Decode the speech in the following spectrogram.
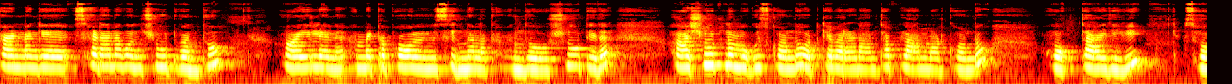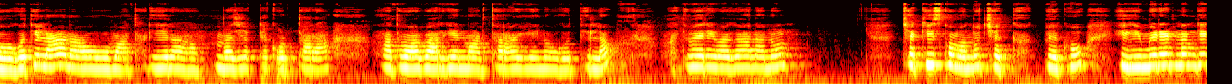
ಆ್ಯಂಡ್ ನನಗೆ ಸಡನ್ನಾಗಿ ಒಂದು ಶೂಟ್ ಬಂತು. ಇಲ್ಲೇ ಮೆಟ್ರೋಪಾಲ್ ಸಿಗ್ನಲ್ ಹತ್ರ ಒಂದು ಶೂಟ್ ಇದೆ. ಆ ಶೂಟ್ನ ಮುಗಿಸ್ಕೊಂಡು ಒಟ್ಟಿಗೆ ಬರೋಣ ಅಂತ ಪ್ಲ್ಯಾನ್ ಮಾಡಿಕೊಂಡು ಹೋಗ್ತಾ ಇದ್ದೀವಿ ಸೊ ಗೊತ್ತಿಲ್ಲ, ನಾವು ಮಾತಾಡಿರ ಬಜೆಟ್ಟೆ ಕೊಡ್ತಾರಾ, ಅಥವಾ ಬಾರ್ಗೇನ್ ಮಾಡ್ತಾರಾ, ಏನೋ ಗೊತ್ತಿಲ್ಲ. ಅದು ಬೇರೆ ಇವಾಗ ನಾನು ಚೆಕ್ ಇಸ್ಕೊಂಬಂದು ಚೆಕ್ ಹಾಕಬೇಕು. ಈಗ ಇಮಿಡಿಯೇಟ್ ನನಗೆ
